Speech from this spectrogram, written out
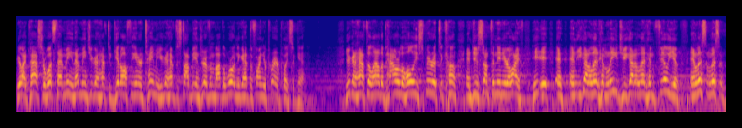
You're like, Pastor, what's that mean? That means you're going to have to get off the entertainment. You're going to have to stop being driven by the world and you're going to have to find your prayer place again. You're going to have to allow the power of the Holy Spirit to come and do something in your life. He, it, and, and you got to let Him lead you. You got to let Him fill you. And listen, listen.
